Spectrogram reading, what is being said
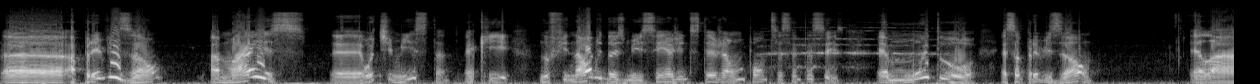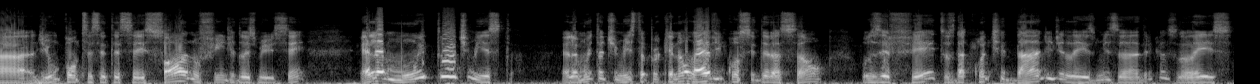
Uh, a previsão, a mais é, otimista, é que no final de 2100 a gente esteja a 1,66. É muito. Essa previsão, ela de 1,66 só no fim de 2100, ela é muito otimista. Ela é muito otimista porque não leva em consideração os efeitos da quantidade de leis misândricas, leis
